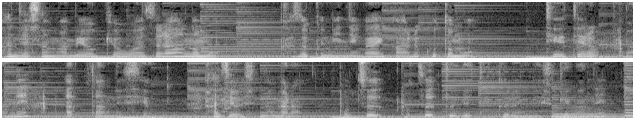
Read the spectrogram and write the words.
患者さんが病気を患うのも家族に願いがあることもっていうテロップがねあったんですよ。家事をしながらポツポツっと出てくるんですけどね。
